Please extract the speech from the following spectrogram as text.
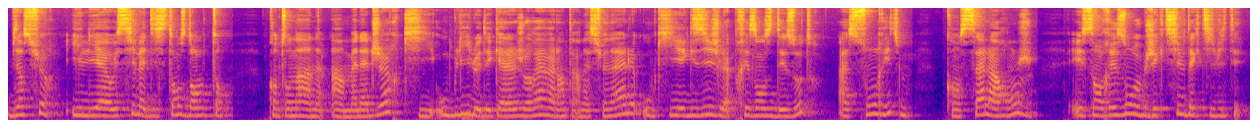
Bien sûr, il y a aussi la distance dans le temps. Quand on a un, manager qui oublie le décalage horaire à l'international ou qui exige la présence des autres à son rythme, quand ça l'arrange, et sans raison objective d'activité,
